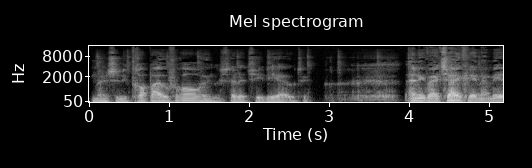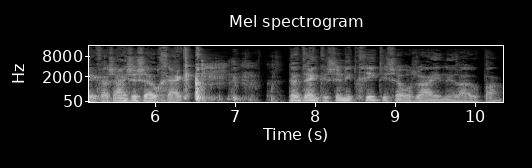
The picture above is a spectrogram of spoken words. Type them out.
Mensen die trappen overal in, stel het idioten. En ik weet zeker, in Amerika zijn ze zo gek. Dan denken ze niet kritisch zoals wij in Europa.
